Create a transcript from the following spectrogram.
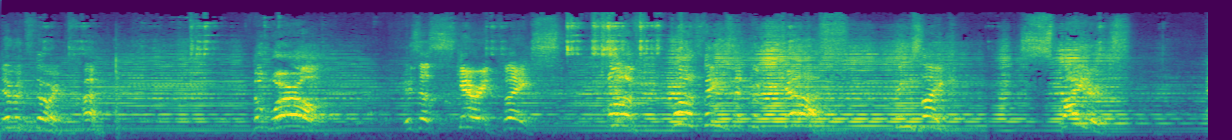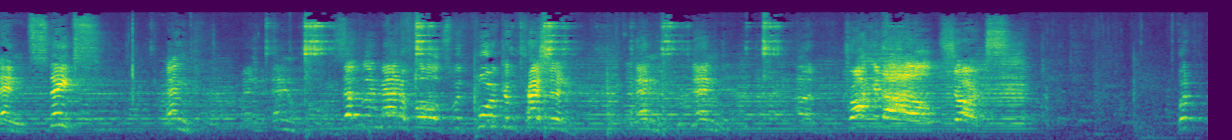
different story. The world is a scary place, full of, full of things that could kill us. Things like spiders and snakes and and, and Zeppelin manifolds with poor compression and and uh, crocodile sharks. But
